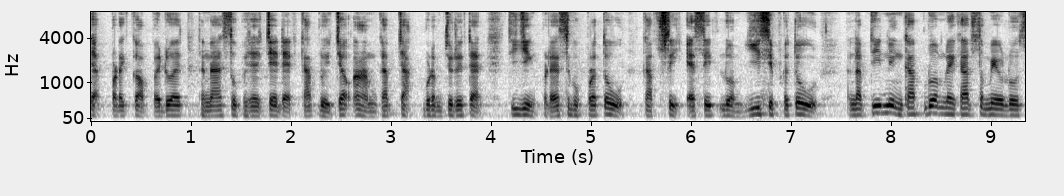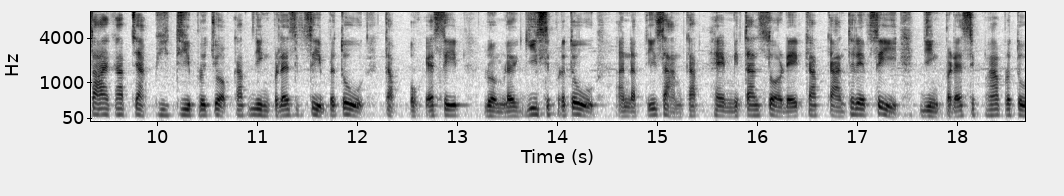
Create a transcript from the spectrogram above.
จะประกอบไปด้วยทางด้านสุภชัยเจเด็ดครับหรือเจ้าอามครับจากบุรีรัมย์ยูไนเต็ดที่ยิงไปแล้ว16ประตูกับ4แอสซิสต์รวม 20 ประตู อันดับที่1ครับร่วมเลยครับสเมลโรซาครับจากพีทีประจวบครับยิงไปแล้ว14 ประตูกับ6แอสซิสต์รวมแล้ว 20 ประตู อันดับที่3ครับแฮมิลตันโซเรสครับการเทเลฟ4ยิงไปแล้ว15 ประตู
